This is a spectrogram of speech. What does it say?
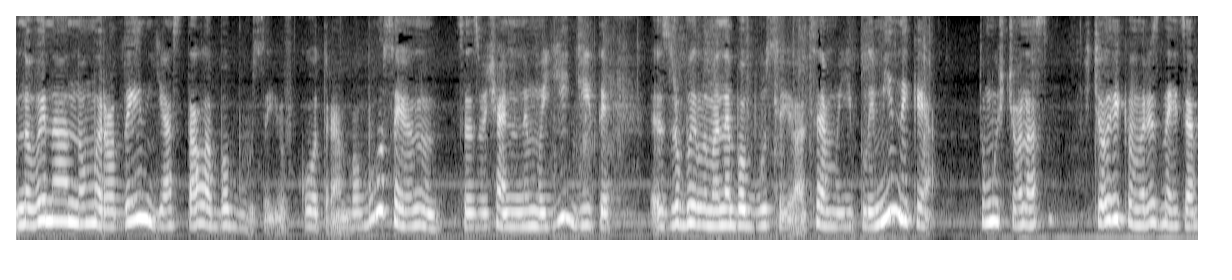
новина номер один, я стала бабусею. Вкотре бабусею, ну це звичайно не мої діти е, зробили мене бабусею, а це мої племінники, тому що у нас з чоловіком різниця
